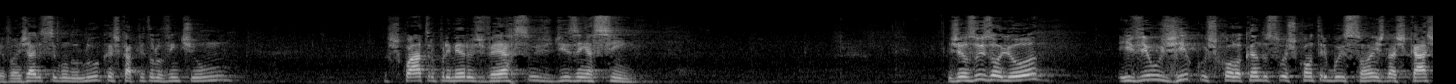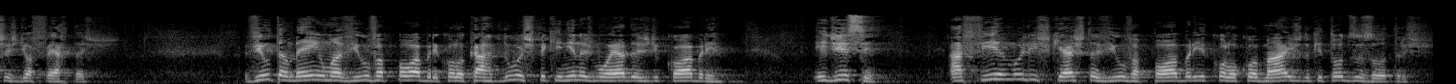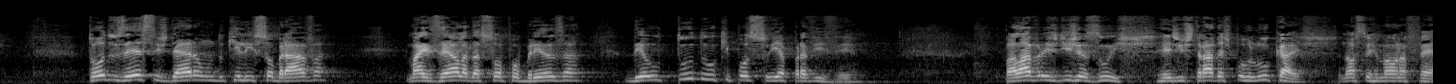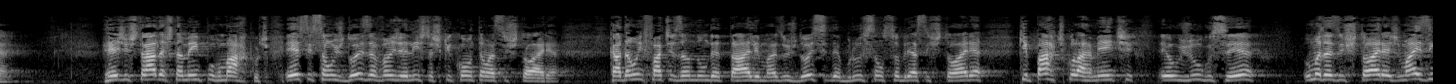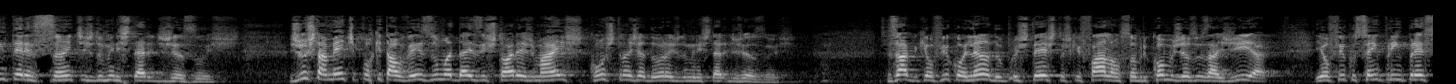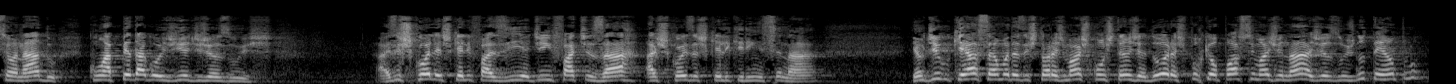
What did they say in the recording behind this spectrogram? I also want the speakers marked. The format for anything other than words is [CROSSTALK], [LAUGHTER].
Speaker 1: Evangelho segundo Lucas, capítulo 21. Os quatro primeiros versos dizem assim: Jesus olhou e viu os ricos colocando suas contribuições nas caixas de ofertas. Viu também uma viúva pobre colocar duas pequeninas moedas de cobre e disse: Afirmo-lhes que esta viúva pobre colocou mais do que todos os outros Todos esses deram do que lhes sobrava, mas ela, da sua pobreza, deu tudo o que possuía para viver. Palavras de Jesus, registradas por Lucas, nosso irmão na fé. Registradas também por Marcos. Esses são os dois evangelistas que contam essa história. Cada um enfatizando um detalhe, mas os dois se debruçam sobre essa história que, particularmente, eu julgo ser uma das histórias mais interessantes do ministério de Jesus. Justamente porque talvez uma das histórias mais constrangedoras do ministério de Jesus. Você sabe que eu fico olhando para os textos que falam sobre como Jesus agia e eu fico sempre impressionado com a pedagogia de Jesus. As escolhas que ele fazia de enfatizar as coisas que ele queria ensinar. Eu digo que essa é uma das histórias mais constrangedoras porque eu posso imaginar Jesus no templo,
